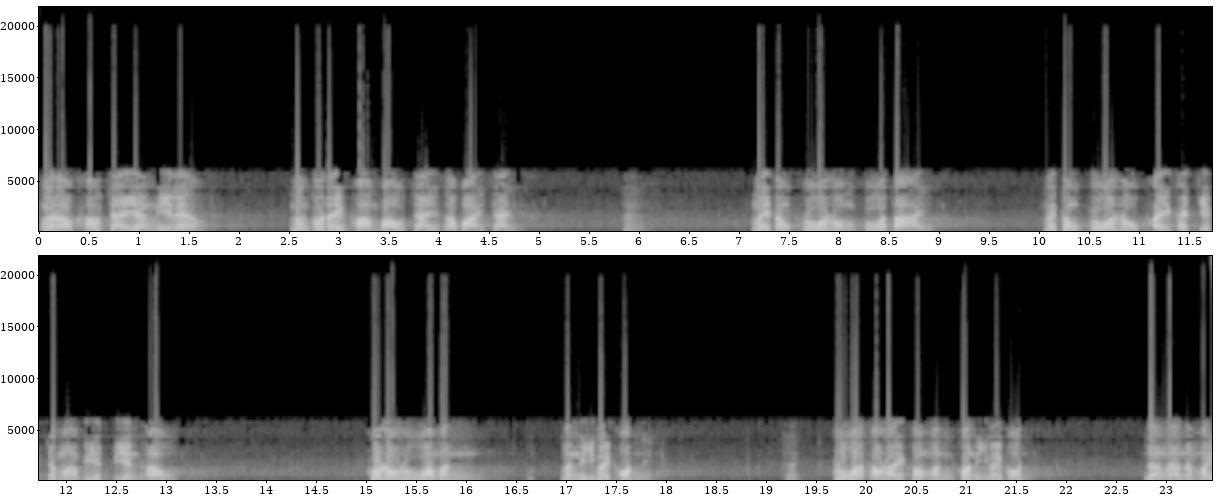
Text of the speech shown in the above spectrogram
เมื่อเราเข้าใจอย่างนี้แล้ว มันก็ได้ความเบาใจสบายใจ ไม่ต้องกลัวล้มกลัวตาย ไม่ต้องกลัวโรคภัยไข้เจ็บจะมาเบียดเบียนเอา ก็เรารู้ว่ามันมันหนีไม่พ้นนี่กลัวเท่าไหร่ก็มันก็หนีไม่พ้น ดังนั้นไม่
